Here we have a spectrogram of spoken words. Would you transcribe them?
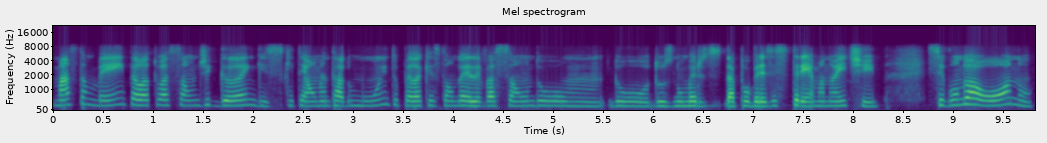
mas também pela atuação de gangues, que tem aumentado muito pela questão da elevação do, do, dos números da pobreza extrema no Haiti. Segundo a ONU,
